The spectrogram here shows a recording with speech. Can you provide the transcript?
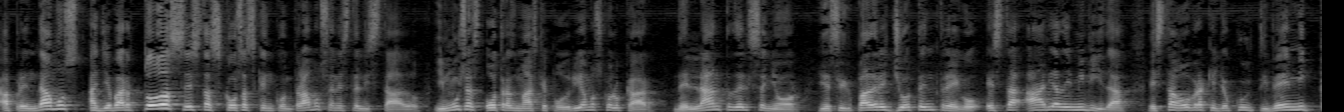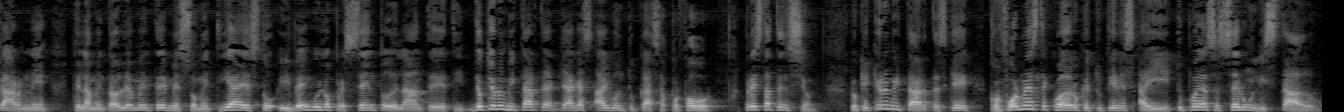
aprendamos a llevar todas estas cosas que encontramos en este listado y muchas otras más que podríamos colocar delante del Señor y decir, Padre, yo te entrego esta área de mi vida, esta obra que yo cultivé en mi carne, que lamentablemente me sometí a esto y vengo y lo presento delante de ti. Yo quiero invitarte a que hagas algo en tu casa, por favor, presta atención. Lo que quiero invitarte es que conforme a este cuadro que tú tienes ahí, tú puedas hacer un listado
